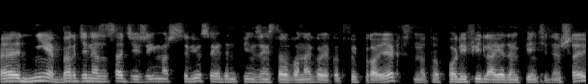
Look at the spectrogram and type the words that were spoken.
E, Nie, bardziej na zasadzie, jeżeli masz Siriusa 1.5 zainstalowanego jako twój projekt, no to Polifila 1.5, 1.6,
